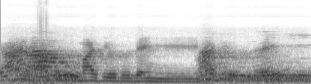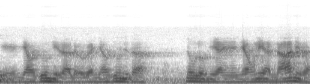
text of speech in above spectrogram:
ဉာဏ်နာဟုမရှိသူစိမ့်ကြီး မပြုသိကြီးညောင်စုနေတာလို့ပဲညောင်စုနေတာနှုတ်လို့မရရင်ညောင်လေးကနားနေတာ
